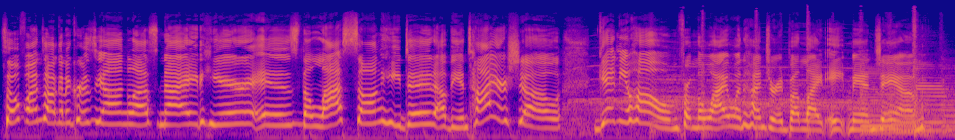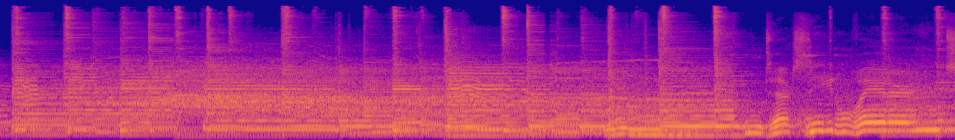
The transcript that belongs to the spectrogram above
So fun talking to Chris Young last night. Here is the last song he did of the entire show, Getting You Home from the Y100 Bud Light 8 Man Jam. Tuxedo waiters,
